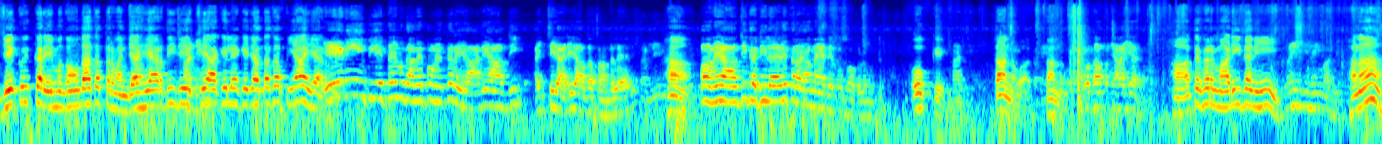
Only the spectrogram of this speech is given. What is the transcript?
ਜੇ ਕੋਈ ਘਰੇ ਮੰਗਾਉਂਦਾ ਤਾਂ 53000 ਦੀ ਜੇ ਇੱਥੇ ਆ ਕੇ ਲੈ ਕੇ ਜਾਂਦਾ ਤਾਂ 50000 ਦੀ। ਇਹ ਨਹੀਂ ਵੀ ਇਦਾਂ ਹੀ ਮੰਗਾਵੇ ਭਾਵੇਂ ਘਰੇ ਆ ਕੇ ਆਪਦੀ ਇੱਥੇ ਆ ਜੇ ਆਪਦਾ ਸੰਦ ਲੈ ਆਵੇ। ਹਾਂ। ਭਾਵੇਂ ਆਪਦੀ ਗੱਡੀ ਲੈ ਆਵੇ ਕਿਰਾਇਆ ਮੈਂ ਦੇ ਦੂੰ 100 ਕਿਲੋਮੀਟਰ। ਓਕੇ। ਹਾਂਜੀ। ਧੰਨਵਾਦ ਧੰਨਵਾਦ। ਉਹਦਾ 50000 ਹਾਂ ਤੇ ਫਿਰ ਮਾੜੀ ਤਾਂ ਨਹੀਂ। ਨਹੀਂ ਜੀ ਨਹੀਂ ਮਾਰੀ ਹਨਾ?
